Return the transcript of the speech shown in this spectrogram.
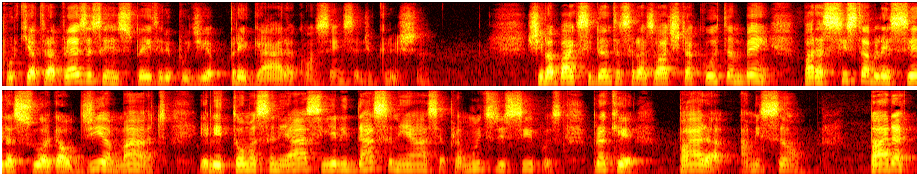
porque através desse respeito ele podia pregar a consciência de Krishna. Srila Bhaktisiddhanta Saraswati Thakur também, para se estabelecer a sua Gaudiya Mat, ele toma sannyasi e ele dá sannyasa para muitos discípulos. Para quê? Para a missão, para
